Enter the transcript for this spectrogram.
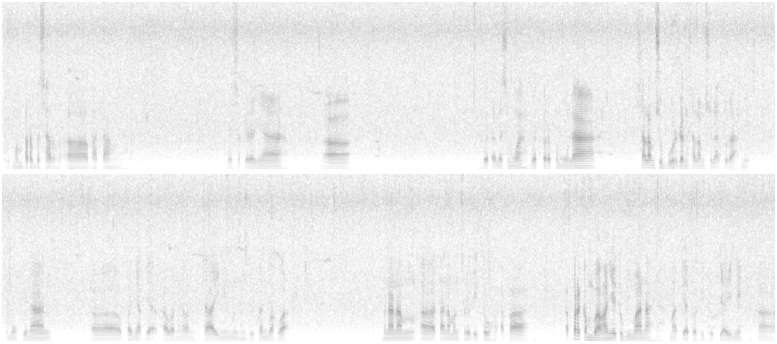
Untuk memperbesar uh, batang. Ya sekiranya uh, buat anda semua buat para pemula salam subur dan salam silaturahmi. Kemungkinan uh, banyak ya kawan-kawan kita ingin menunjukkan bahwa menanam uh, tanaman serut itu apa perkembangannya itu gimana ya mati atau hidup. Ya ini uh,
